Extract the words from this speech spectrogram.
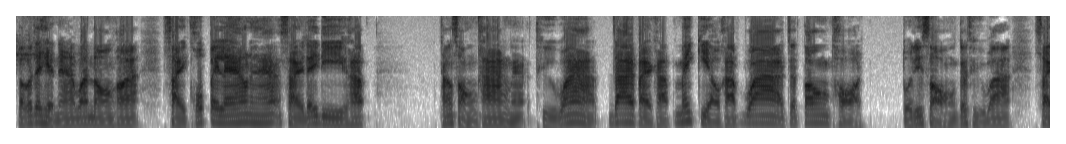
เราก็จะเห็นนะฮะว่าน้องเขาอะใส่ครบไปแล้วนะฮะใส่ได้ดีครับ ทั้งสองข้างนะฮะถือว่าได้ไปครับไม่เกี่ยวครับว่าจะต้องถอดตัวที่สองก็ถือว่าใส่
